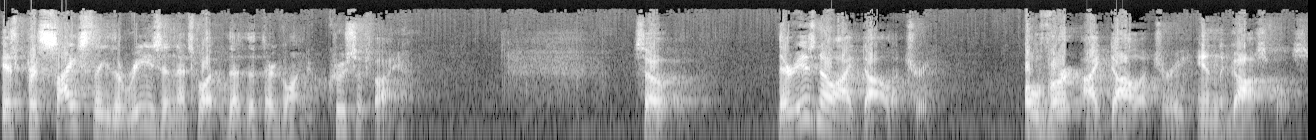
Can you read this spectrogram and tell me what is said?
is precisely the reason that's what that, that they're going to crucify him. So there is no idolatry, overt idolatry in the Gospels.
